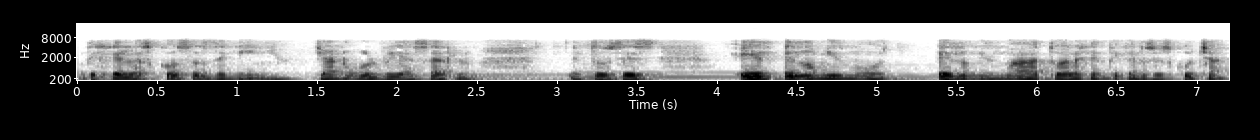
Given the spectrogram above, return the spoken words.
dejé las cosas de niño, ya no volví a hacerlo. Entonces, es, es lo mismo, es lo mismo a toda la gente que nos escucha.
